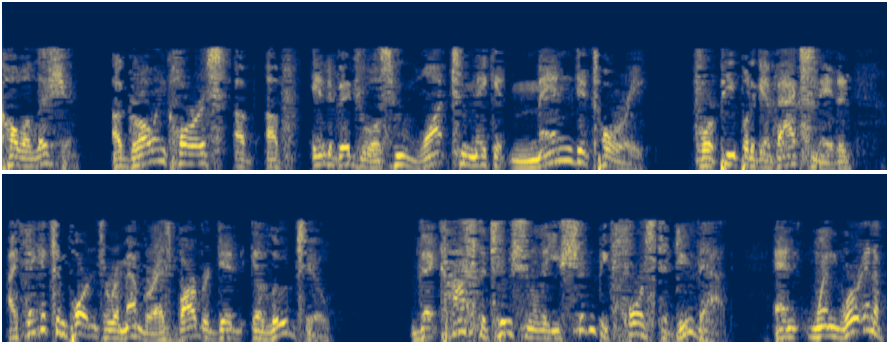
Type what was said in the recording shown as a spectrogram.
Coalition, a growing chorus of, of individuals who want to make it mandatory for people to get vaccinated. I think it's important to remember, as Barbara did allude to, that constitutionally you shouldn't be forced to do that. And when we're in a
